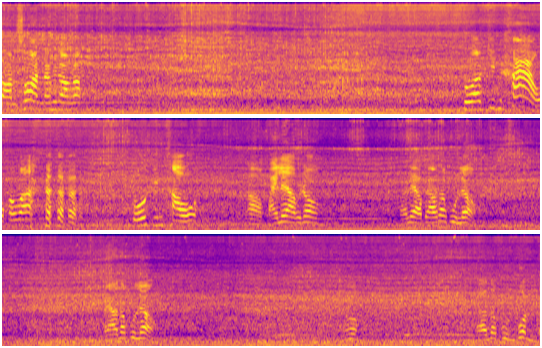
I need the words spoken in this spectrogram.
ตอนซ่อนนะพี่น้องครับตัวกินข้าวเขาว่า ตัวกินเขา่า อ้าวไปแล้วพี่น้องไปแล้วไปเอาทั้งพุ่นแล้วไปเอาทั้งพุ่นแล้วเอาทั้งพุ่นบนไป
